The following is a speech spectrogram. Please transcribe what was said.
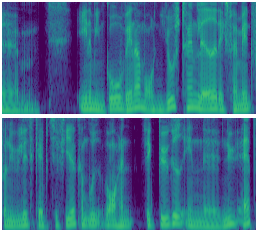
Øhm, en af mine gode venner, Morten Just, han lavede et eksperiment for nyligt, GPT-4 kom ud, hvor han fik bygget en øh, ny app,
